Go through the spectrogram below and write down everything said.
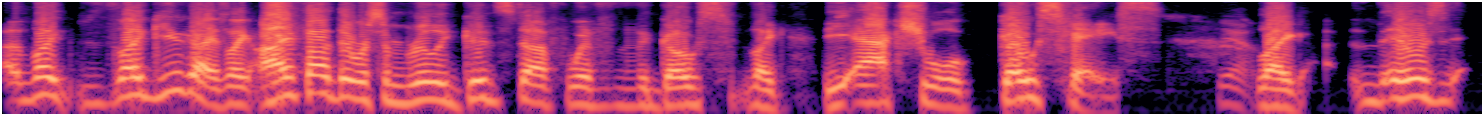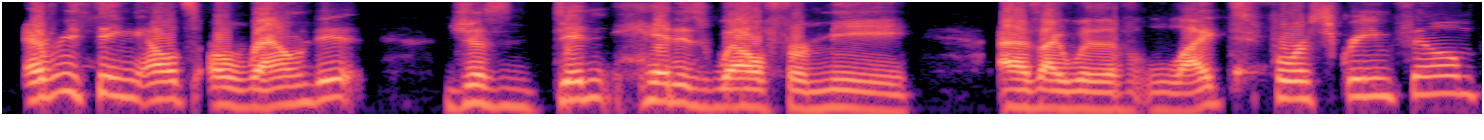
uh, like like you guys. Like I thought there was some really good stuff with the ghost like the actual ghost face. Yeah. Like there was everything else around it just didn't hit as well for me as I would have liked for a Scream film.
